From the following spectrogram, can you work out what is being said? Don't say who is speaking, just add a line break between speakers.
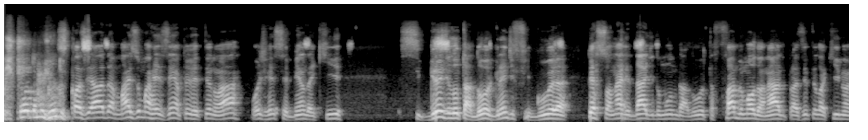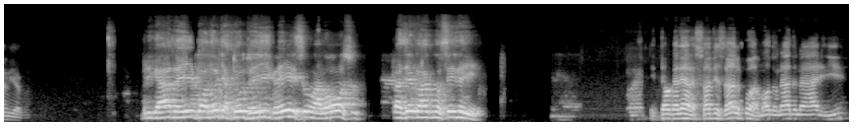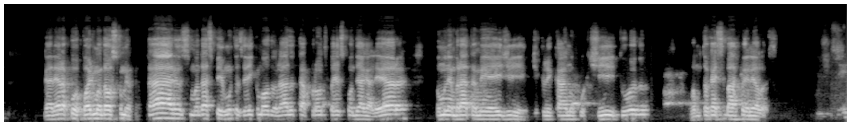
Fechou, tamo junto.
Rapaziada, mais uma resenha PVT no ar. Hoje recebendo aqui esse grande lutador, grande figura, personalidade do mundo da luta, Fábio Maldonado. Prazer tê-lo aqui, meu amigo.
Obrigado aí, boa noite a todos aí, Gleison, Alonso. Prazer falar com vocês aí.
Então, galera, só avisando, pô, Maldonado na área aí. Galera, pô, pode mandar os comentários, mandar as perguntas aí que o Maldonado está pronto para responder a galera. Vamos lembrar também aí de, de clicar no curtir e tudo. Vamos tocar esse barco aí, né?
